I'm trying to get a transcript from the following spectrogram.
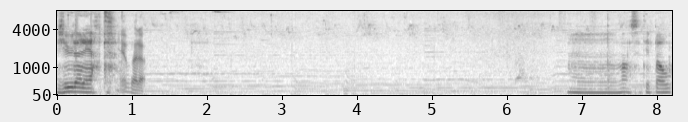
J'ai eu l'alerte. Et voilà. Euh, non, c'était pas où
